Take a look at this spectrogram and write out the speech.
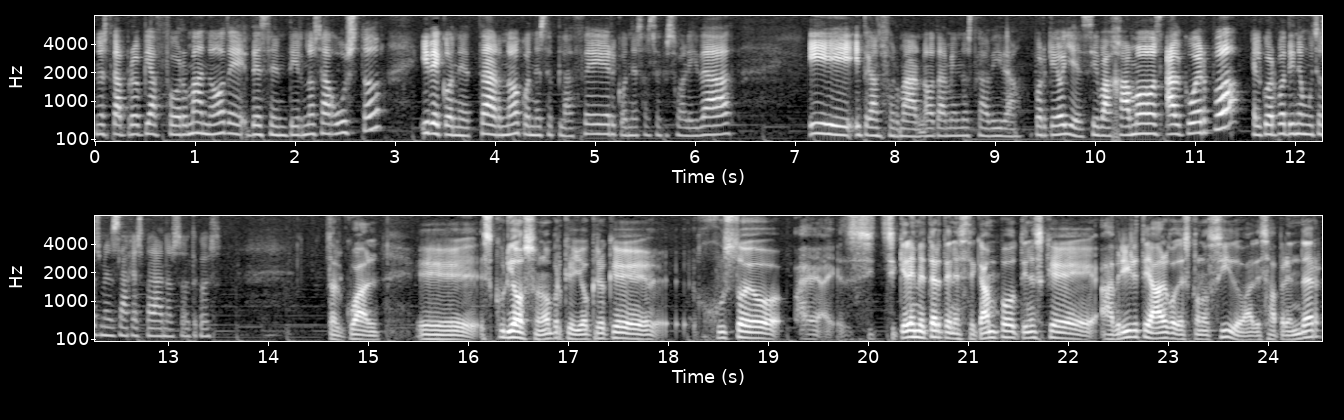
nuestra propia forma ¿no? de, de sentirnos a gusto y de conectar ¿no? con ese placer, con esa sexualidad y, transformar ¿no? también nuestra vida. Porque, oye, si bajamos al cuerpo, el cuerpo tiene muchos mensajes para nosotros. Tal cual. Eh, es curioso, ¿no? Porque yo creo que justo si, quieres meterte en este campo, tienes que abrirte a algo desconocido, a desaprender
